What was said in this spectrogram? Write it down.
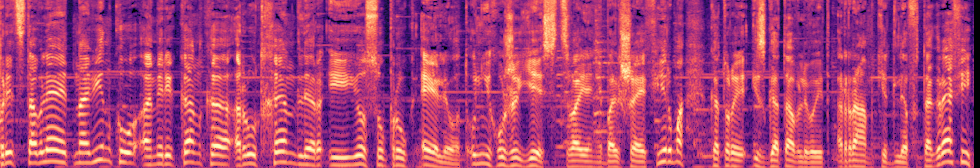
Представляет новинку американка Рут Хендлер и ее супруг Эллиот. У них уже есть своя небольшая фирма, которая изготавливает рамки для фотографий,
